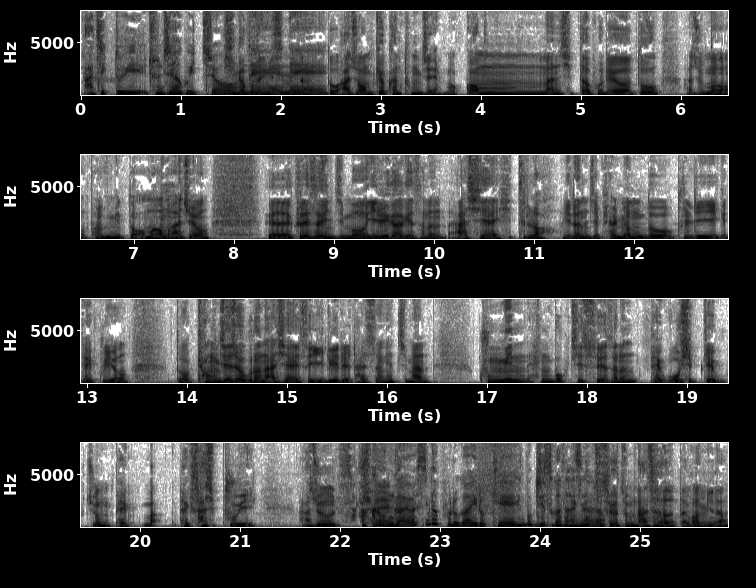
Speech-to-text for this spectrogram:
아직도 존재하고 있죠. 싱가포르에 네, 있습니다. 네. 또 아주 엄격한 통제, 뭐 껌만 씹다 버려도 아주 뭐 벌금이 또 어마어마하죠. 네. 그래서인지 뭐 일각에서는 아시아의 히틀러 이런 이제 별명도 음. 불리기도 했고요. 또 경제적으로는 아시아에서 1위를 달성했지만 국민 행복 지수에서는 150개국 중 100, 149위. 아주 아 그런가요? 싱가포르가 이렇게 행복 지수가 낮아요? 행복 지수가 좀 낮았다고 합니다.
